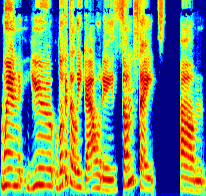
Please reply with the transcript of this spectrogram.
when you look at the legality, some states um,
